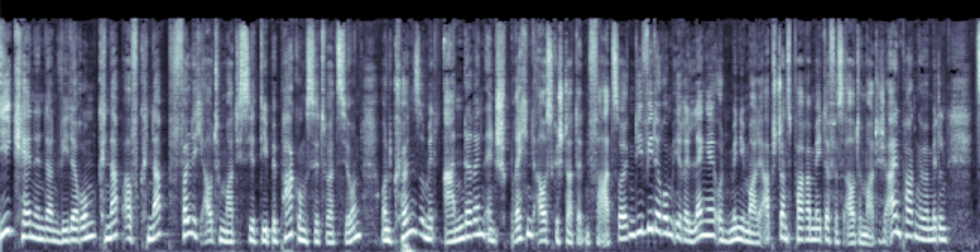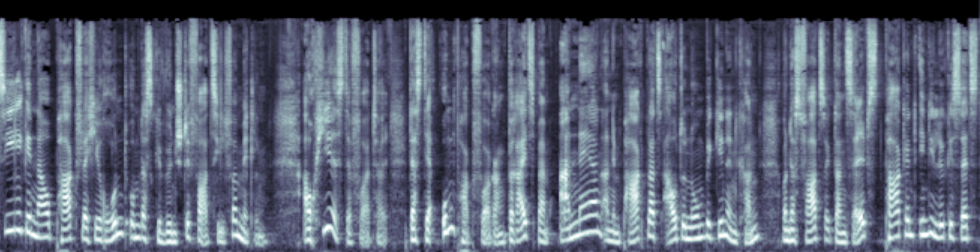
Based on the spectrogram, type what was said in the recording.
die kennen dann wiederum knapp auf knapp völlig automatisiert die Beparkungssituation und können so mit anderen entsprechend ausgestatteten Fahrzeugen, die wiederum ihre Länge und minimale Abstandsparameter fürs automatische Einparken übermitteln, zielgenau Parkfläche rund um das gewünschte Fahrziel vermitteln. Auch hier ist der Vorteil, dass der Umparkvorgang bereits beim Annähern an den Parkplatz autonom beginnen kann und das Fahrzeug dann selbst parkend in die Lücke setzt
